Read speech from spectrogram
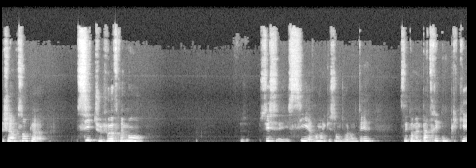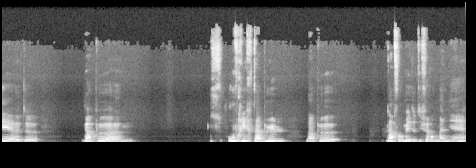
j'ai l'impression que si tu veux vraiment. Si c'est- s'il y a vraiment une question de volonté, c'est quand même pas très compliqué euh, de d'un peu euh, ouvrir ta bulle, d'un peu d'informer de différentes manières.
